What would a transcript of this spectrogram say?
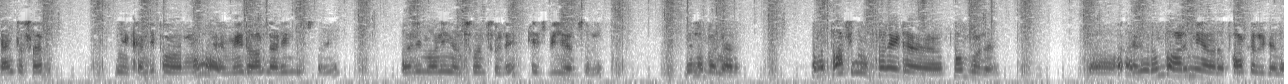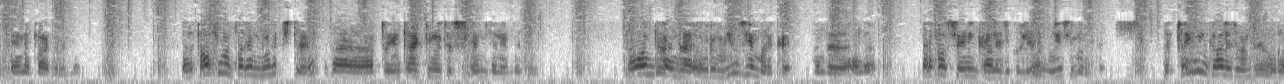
தேங்க்யூ சார் நீங்க கண்டிப்பா வரணும் மேட் ஆல் அரேஞ்ச்மெண்ட்ஸ் பண்ணி ஏர்லி மார்னிங் அன்சோன்னு சொல்லி ஹெச்பிஆர் சொல்லி. இதெல்லாம் பண்ணாரு. அந்த பாசிங் அவுட் பரேட் போகும்போது இது ரொம்ப அருமையா அவரை பாக்குறதுக்கு அந்த பையனை பாக்குறதுக்கு அந்த பாசிங் அவுட் பரேட் முடிச்சுட்டு after interacting with friends and நான் வந்து அந்த ஒரு மியூசியம் இருக்கு. அந்த அந்த ஏர்ஃபோர்ஸ் ட்ரைனிங் காலேஜுக்குள்ளேயே ஒரு மியூசியம் இருக்கு. இந்த ட்ரைனிங் காலேஜ் வந்து ஒரு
